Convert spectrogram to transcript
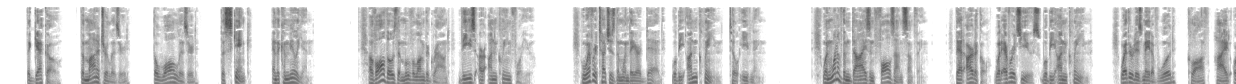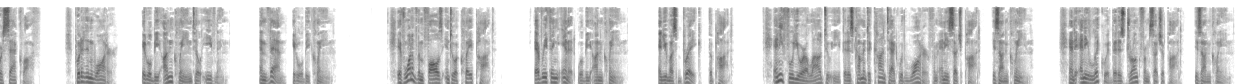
the gecko the monitor lizard the wall lizard the skink and the chameleon. Of all those that move along the ground these are unclean for you. Whoever touches them when they are dead will be unclean till evening. When one of them dies and falls on something that article whatever its use will be unclean whether it is made of wood cloth hide or sackcloth. Put it in water. It will be unclean till evening and then it will be clean if one of them falls into a clay pot everything in it will be unclean and you must break the pot. Any food you are allowed to eat that has come into contact with water from any such pot is unclean and any liquid that is drunk from such a pot is unclean.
